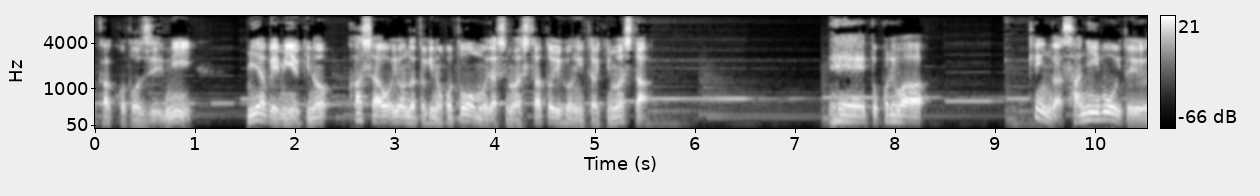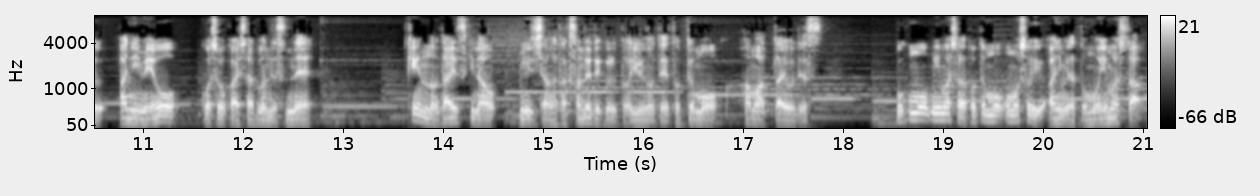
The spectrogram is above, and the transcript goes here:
かっこ閉じに、宮部みゆきの歌詞を読んだ時のことを思い出しましたというふうにいただきました。えーと、これは、ケンがサニーボーイというアニメをご紹介した分ですね。ケンの大好きなミュージシャンがたくさん出てくるというので、とてもハマったようです。僕も見ましたが、とても面白いアニメだと思いました。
